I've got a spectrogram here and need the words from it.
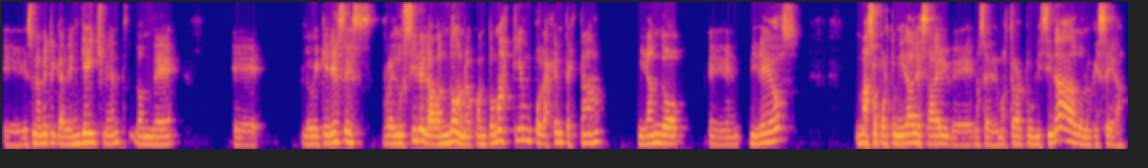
eh, es una métrica de engagement, donde eh, lo que querés es reducir el abandono. Cuanto más tiempo la gente está mirando videos, más oportunidades hay de, no sé, de mostrar publicidad o lo que sea.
